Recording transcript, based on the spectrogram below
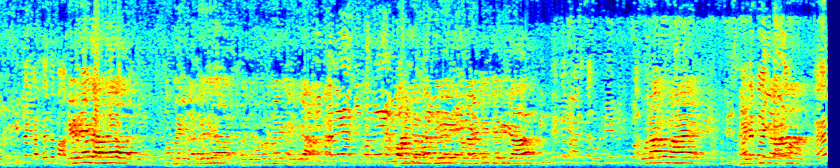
ਸੁਖਵੀਰ ਤੇ ਕੱਲੇ ਦੇ ਮਾਫੀ ਜਿਹੜੀ ਗੱਲ ਭੁਪਿੰਦਰ ਸਿੰਘ ਬਜਰੋੜ ਨੇ ਕਹੀ ਆ। ਪੰਜ ਮੰਤਰੀ ਕਮੇਟੀ ਜਿਹੜੀ ਆ ਉਹਨਾਂ ਨੂੰ ਮੈਂ ਤੁਸੀਂ ਸਾਰੇ ਭਾਈ ਨਾਲ ਹੈ?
